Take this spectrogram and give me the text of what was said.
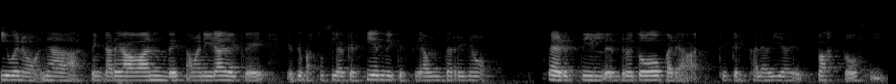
y bueno, nada, se encargaban de esa manera de que ese pasto siga creciendo y que sea un terreno fértil dentro de todo para que crezca la vida de pastos y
